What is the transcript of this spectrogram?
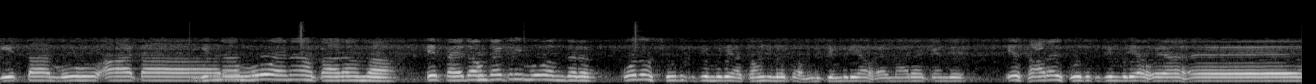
ਜੀਤਾ ਮੋਹ ਆਕਾਰ। ਜਿੰਨਾ ਮੋਹ ਹੈ ਨਾ ਆਕਾਰਾਂ ਦਾ ਇਹ ਪੈਦਾ ਹੁੰਦਾ ਕਿ ਮੋਹ ਅੰਦਰ? ਉਦੋਂ ਸੂਤਕ ਚਿੰਬੜਿਆ ਸਮਝ ਲਓ ਤੁਹਾਨੂੰ ਚਿੰਬੜਿਆ ਹੋਇਆ ਮਹਾਰਾਜ ਕਹਿੰਦੇ ਇਹ ਸਾਰਾ ਹੀ ਸੂਤਕ ਚਿੰਬੜਿਆ ਹੋਇਆ ਹੈ।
